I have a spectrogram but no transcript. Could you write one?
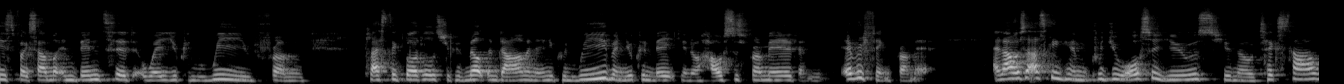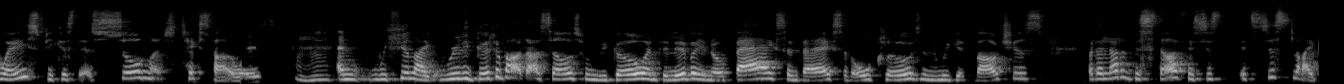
He's, for example, invented a way you can weave from plastic bottles, you can melt them down and then you can weave and you can make, you know, houses from it and everything from it. And I was asking him, could you also use, you know, textile waste? Because there's so much textile waste Mm-hmm. and we feel like really good about ourselves when we go and deliver you know bags and bags of old clothes and we get vouchers but a lot of this stuff is just it's just like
